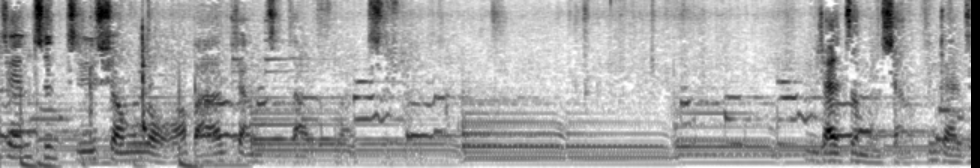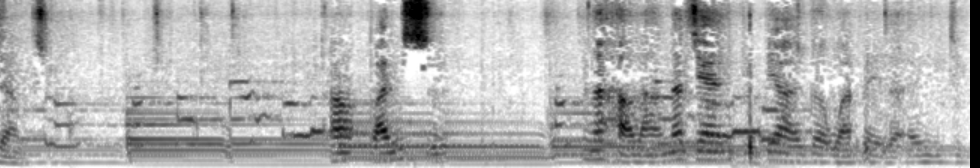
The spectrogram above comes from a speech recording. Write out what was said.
先吃鸡胸肉，我要把它这样子倒出来吃。应该这么想，应该这样子。好，完食。那好了，那今天一定要一个完美的 ending。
